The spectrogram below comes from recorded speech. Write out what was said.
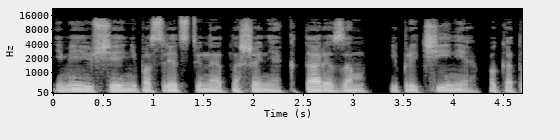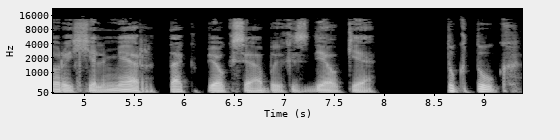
имеющее непосредственное отношение к Тарезам и причине, по которой Хельмер так пекся об их сделке. Тук-тук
